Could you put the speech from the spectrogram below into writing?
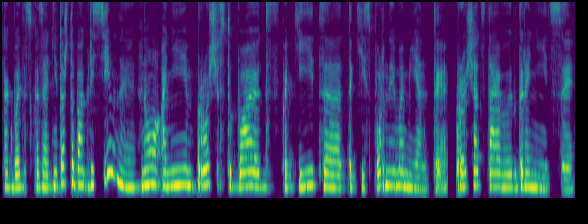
как бы это сказать, не то чтобы агрессивные, но они проще вступают в какие-то такие спорные моменты, проще отстаивают границы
